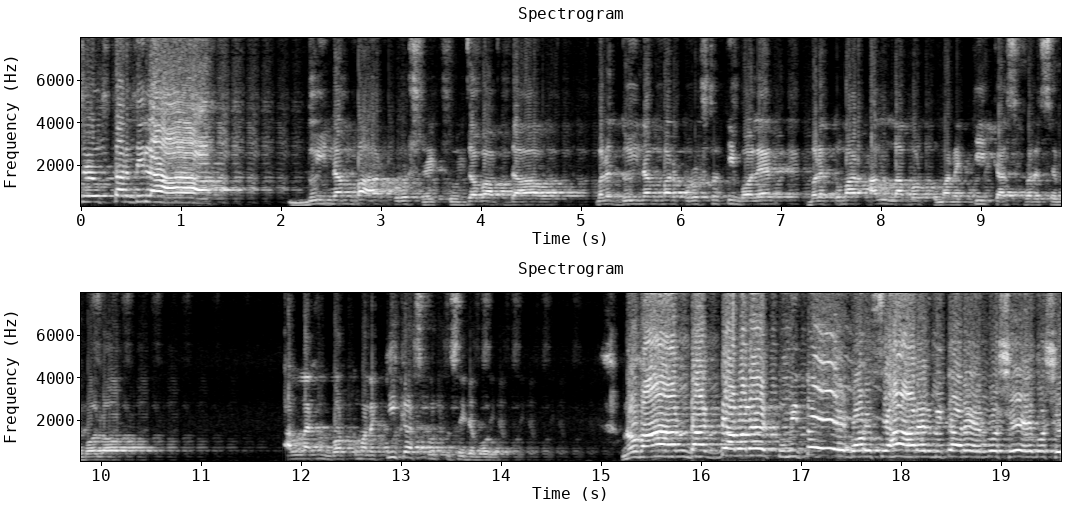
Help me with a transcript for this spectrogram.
প্রশ্নের উত্তর দিলা। দুই নাম্বার প্রশ্ন একটু জবাব দাও। বলে দুই নাম্বার প্রশ্ন কি বলেন বলে, তোমার আল্লাহ বর্তমানে কি কাজ করেছে বলো? আল্লাহ এখন বর্তমানে কি কাজ করতেছে এটা বলো। নোমান ডাক দেয়া বলে, তুমি তো বড় চেহারের ভিতরে বসে বসে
